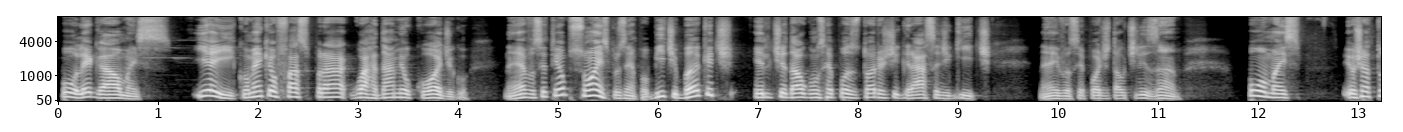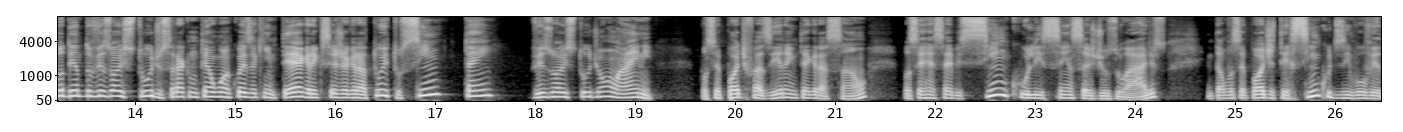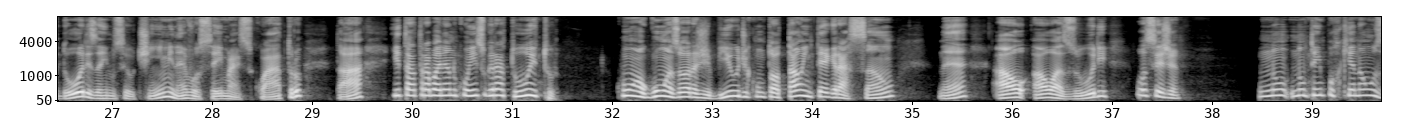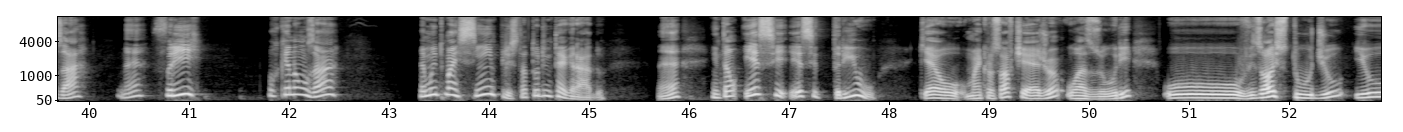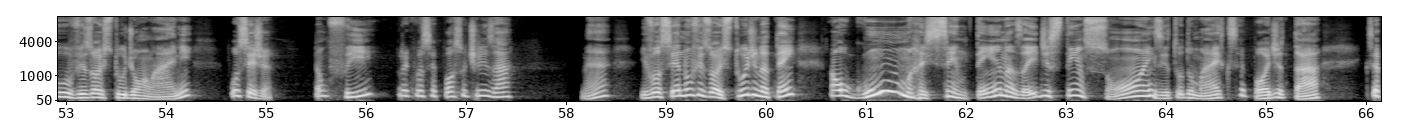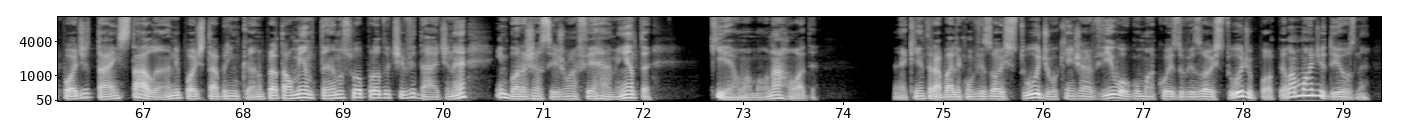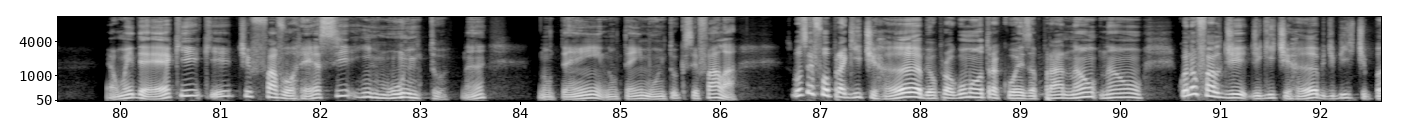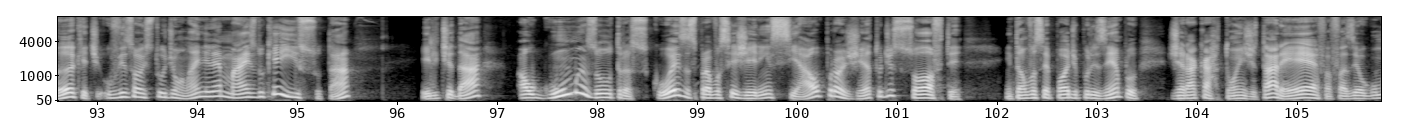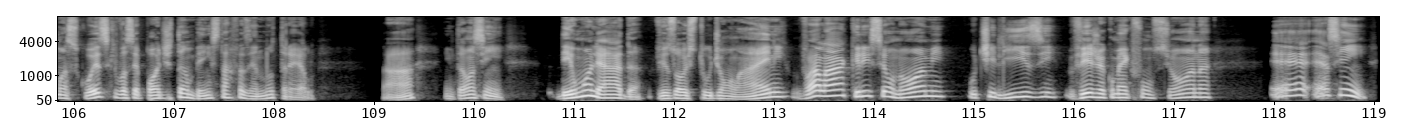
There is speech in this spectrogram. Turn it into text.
Pô, legal, mas e aí? Como é que eu faço para guardar meu código? Né? Você tem opções, por exemplo, o Bitbucket, ele te dá alguns repositórios de graça de Git, né? E você pode estar tá utilizando. Pô, mas eu já estou dentro do Visual Studio, será que não tem alguma coisa que integra e que seja gratuito? Sim, tem. Visual Studio Online. Você pode fazer a integração, você recebe cinco licenças de usuários, então você pode ter cinco desenvolvedores aí no seu time, né? Você e mais quatro, tá? E tá trabalhando com isso gratuito, com algumas horas de build, com total integração, né? Ao, ao Azure, ou seja, não, não tem por que não usar, né? Free, por que não usar? É muito mais simples, está tudo integrado, né? Então esse esse trio que é o Microsoft Azure, o Azure, o Visual Studio e o Visual Studio Online, ou seja, estão free para que você possa utilizar, né? E você no Visual Studio ainda tem algumas centenas aí de extensões e tudo mais que você pode estar tá, que você pode estar tá instalando e pode estar tá brincando para estar aumentando sua produtividade, né? Embora já seja uma ferramenta que é uma mão na roda. Né? Quem trabalha com Visual Studio, ou quem já viu alguma coisa do Visual Studio, pô, pelo amor de Deus, né? É uma ideia que, que te favorece e muito, né? Não tem, não tem muito o que se falar. Você for para GitHub ou para alguma outra coisa, para não, não. Quando eu falo de, de GitHub, de Bitbucket, o Visual Studio Online ele é mais do que isso, tá? Ele te dá algumas outras coisas para você gerenciar o projeto de software. Então você pode, por exemplo, gerar cartões de tarefa, fazer algumas coisas que você pode também estar fazendo no Trello, tá? Então assim, dê uma olhada, Visual Studio Online, vá lá, crie seu nome, utilize, veja como é que funciona. É, é assim,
